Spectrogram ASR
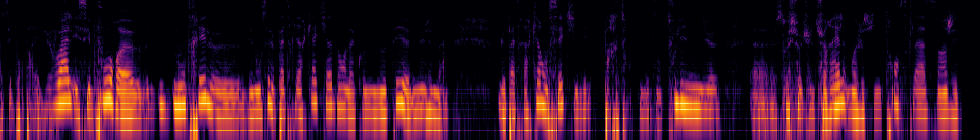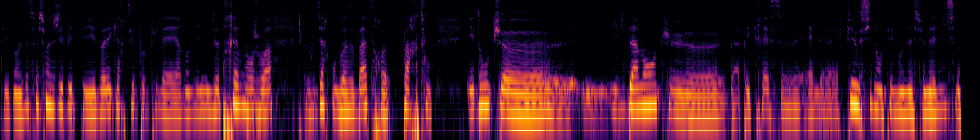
c'est pour parler du voile et c'est pour montrer dénoncer le patriarcat qu'il y a dans la communauté musulmane. Le patriarcat, on sait qu'il est partout. Il est dans tous les milieux euh, socioculturels. Moi, je suis une transclasse. hein. J'étais dans les associations LGBT, dans les quartiers populaires, dans des milieux très bourgeois. Je peux vous dire qu'on doit se battre partout. Et donc, euh, évidemment que euh, bah, Pécresse, euh, elle, fait aussi dans le fémonationalisme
